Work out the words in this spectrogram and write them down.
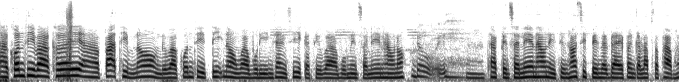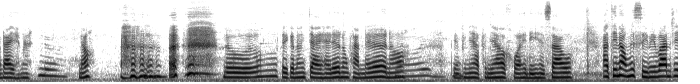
อ่าคนที่ว่าเคยอ่าปะถิ่มน้อง หรือว่าคนที่ติน้องว่าบุรีจังซั่นซี่ก็ถือว่าบ่แม่นสะเนนเฮาเนาะโดย อ่าถ้าเป็นสะเนนเฮานี่ถึงเฮาสิเป็นแบบใดเพิ่นก็รับสภาพเฮาได้หั้นนะโดย เนาะ โดยโอ้เป็นกำลังใจให้เด้อน้องพันธุ์เด้อเนาะโดยเป็นพญาพญาขอให้ดีให้เศร้าอะที่น้องมีสีมีว่านสิ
